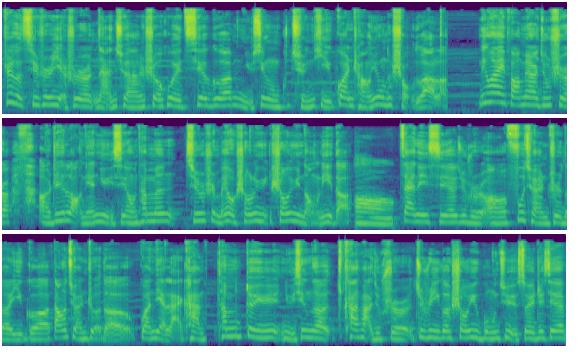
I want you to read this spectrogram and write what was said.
这个其实也是男权社会切割女性群体惯常用的手段了。另外一方面就是，呃，这些老年女性她们其实是没有生育生育能力的。哦，在那些就是呃父权制的一个当权者的观点来看，他们对于女性的看法就是就是一个生育工具，所以这些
